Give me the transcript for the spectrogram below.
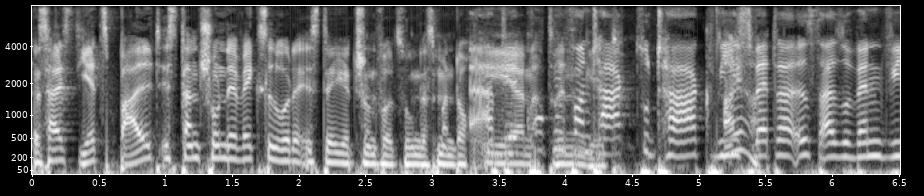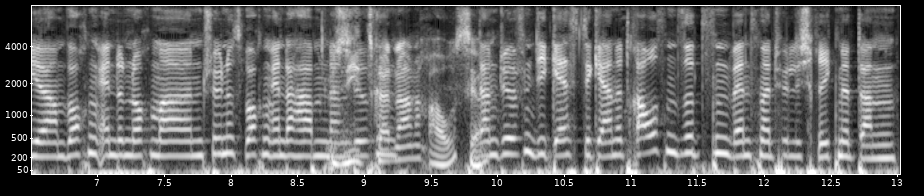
Das heißt, jetzt bald ist dann schon der Wechsel oder ist der jetzt schon vollzogen, dass man doch Äh, eher wir nach gucken drinnen von geht? Tag zu Tag, wie Ah, das ja. Wetter ist. Also wenn wir am Wochenende noch mal ein schönes Wochenende haben, dann Sieht's dürfen, gerade danach aus, ja. dann dürfen die Gäste gerne draußen sitzen. Wenn es natürlich regnet, dann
